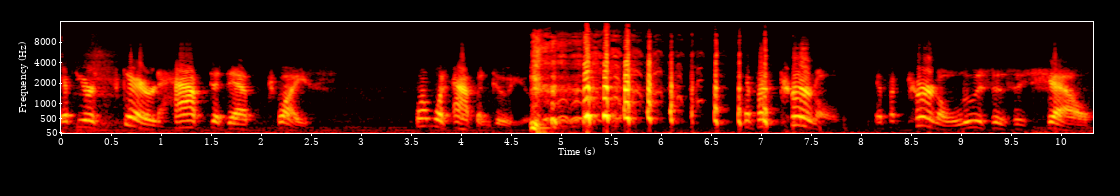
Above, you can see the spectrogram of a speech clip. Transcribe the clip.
If you're scared half to death twice, what would happen to you? if a turtle, if a turtle loses his shell,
